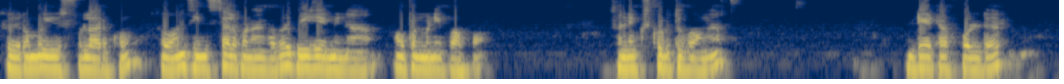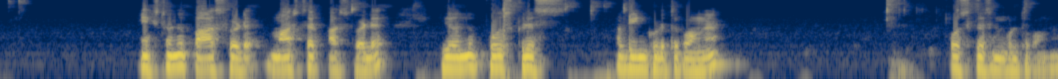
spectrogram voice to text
ஸோ இது ரொம்ப யூஸ்ஃபுல்லாக இருக்கும். ஸோ ஒன்ஸ் இன்ஸ்டால் பண்ணதுக்கப்புறம் பிஜிஎர்மின் ஓப்பன் பண்ணி பார்ப்போம். ஸோ நெக்ஸ்ட் கொடுத்துக்கோங்க. டேட்டா ஃபோல்டர் நெக்ஸ்ட் வந்து பாஸ்வேர்டு மாஸ்டர் பாஸ்வேர்டு இது வந்து போஸ்ட்கிரஸ் அப்படின்னு கொடுத்துக்கோங்க. போஸ்ட்கிரஸ்ன்னு கொடுத்துக்கோங்க.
